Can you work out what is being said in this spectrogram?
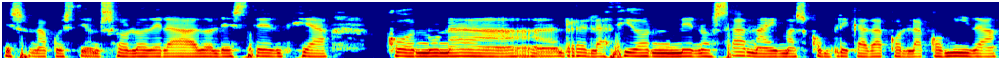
es una cuestión solo de la adolescencia con una relación menos sana y más complicada con la comida,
